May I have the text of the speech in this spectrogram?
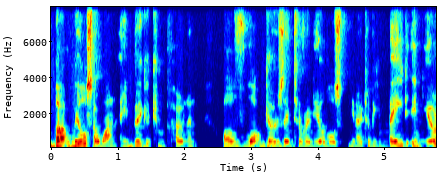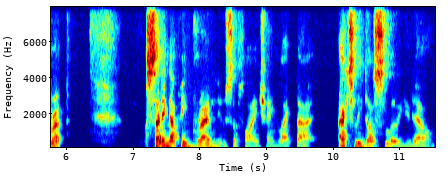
but we also want a bigger component of what goes into renewables, you know, to be made in Europe. Setting up a brand new supply chain like that actually does slow you down.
